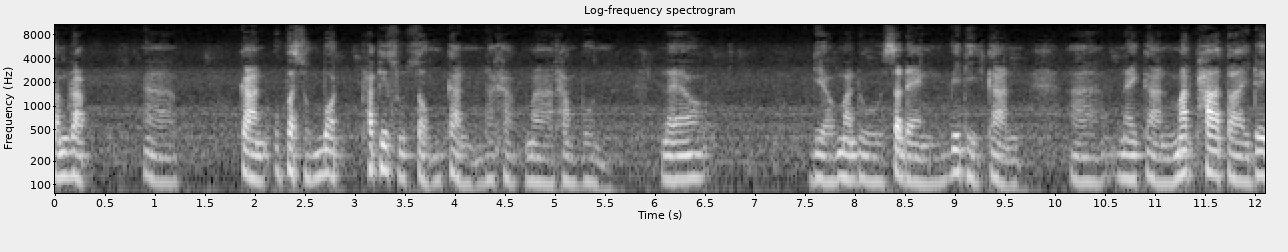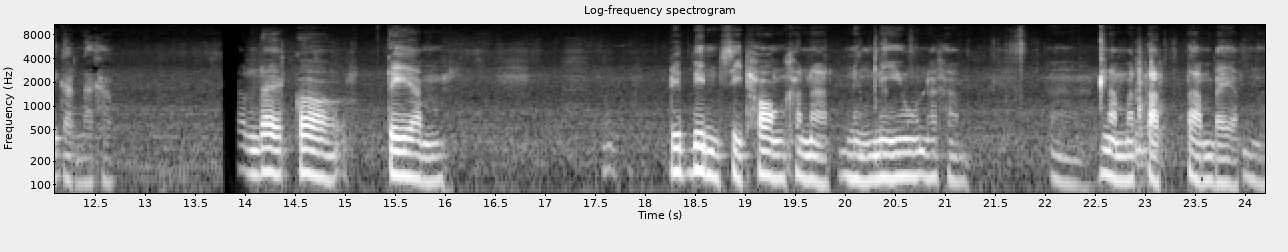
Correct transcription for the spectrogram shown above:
สำหรับการอุปสมบทพระภิกษุสงฆ์กันนะครับ มาทำบุญ แล้วเดี๋ยวมาดูแสดงวิธีการ ในการมัดผ้าไตรด้วยกันนะครับขั้นแรกก็เตรียม ริบบิ้นสีทองขนาดหนึ่งนิ้วนะครับนำมาตัดตามแบบน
